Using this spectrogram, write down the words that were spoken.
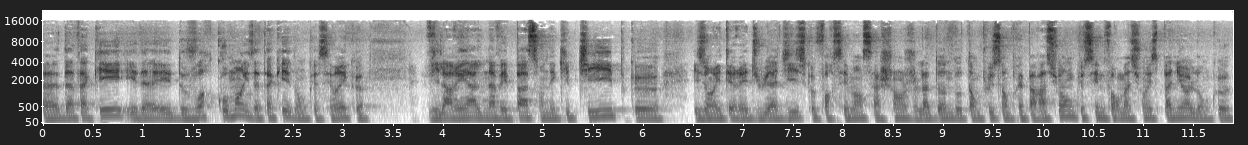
euh, d'attaquer et, de, et de voir comment ils attaquaient. Donc c'est vrai que Villarreal n'avait pas son équipe type, qu'ils ont été réduits à 10, que forcément ça change la donne d'autant plus en préparation, que c'est une formation espagnole, donc eux,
